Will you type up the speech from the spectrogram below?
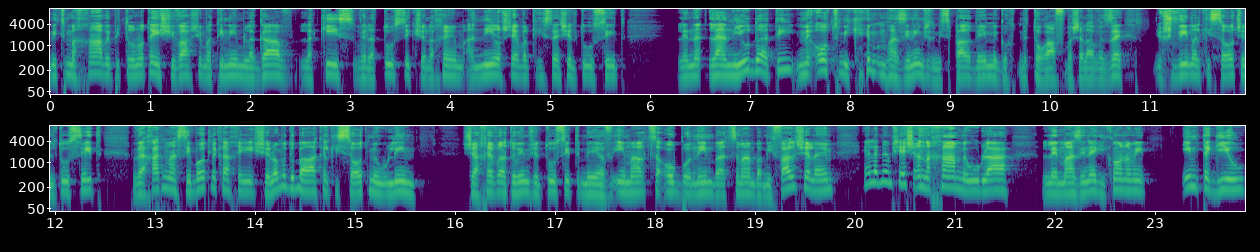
מתמחה בפתרונות הישיבה שמתאימים לגב, לכיס ולטוסיק שלכם. אני יושב על כיסא של טוסית. לעניות דעתי, מאות מכם המאזינים, שזה מספר די מטורף בשלב הזה, יושבים על כיסאות של טו-סיט, ואחת מהסיבות לכך היא שלא מדובר רק על כיסאות מעולים שהחבר'ה הטובים של טו-סיט מייבאים ארצה או בונים בעצמם במפעל שלהם, אלא גם שיש הנחה מעולה למאזיני גיקונומי. אם תגיעו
